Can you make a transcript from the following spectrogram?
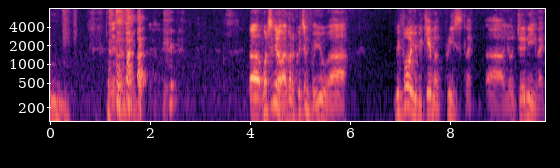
Mm. Yes, uh, Monsignor, I got a question for you. Uh, before you became a priest, like uh, your journey, like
